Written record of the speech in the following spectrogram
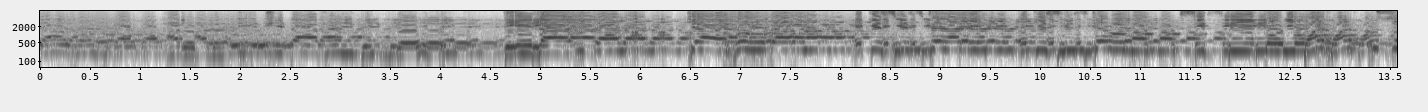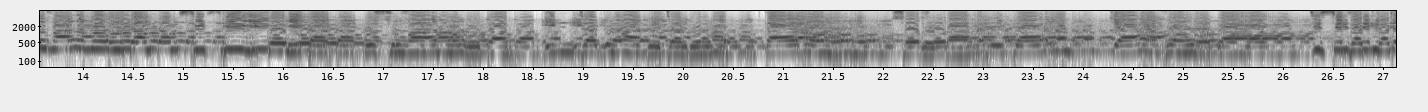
ہر کوئی فدا ہے دل کے دیدار کیا ہوگا का क्या होगा एक सिद्दे अली एक सिद्दे उमर सिद्दीक इधर उस्मान उधर सिद्दीक इधर उस्मान उधर इन जगमग जगमग तारों में सरकार का क्या होगा जिस वक्त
